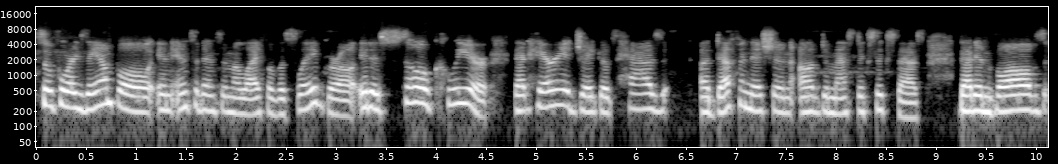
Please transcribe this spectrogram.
so for example in incidents in the life of a slave girl it is so clear that harriet jacobs has a definition of domestic success that involves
